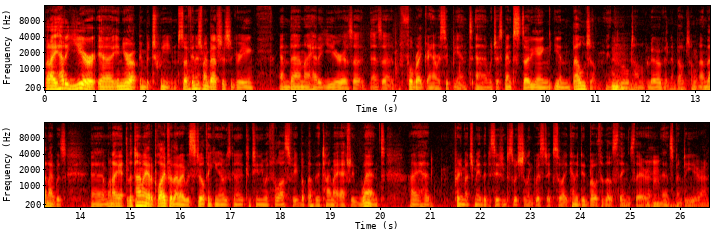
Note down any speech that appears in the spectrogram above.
But I had a year uh, in Europe in between. So I finished my bachelor's degree, and then I had a year as a as a Fulbright grant recipient, uh, which I spent studying in Belgium, in the little town of Leuven in Belgium. And then I was. Uh, when I at the time I had applied for that, I was still thinking I was going to continue with philosophy. But by the time I actually went, I had pretty much made the decision to switch to linguistics. So I kind of did both of those things there and, Mhm. and spent a year. And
